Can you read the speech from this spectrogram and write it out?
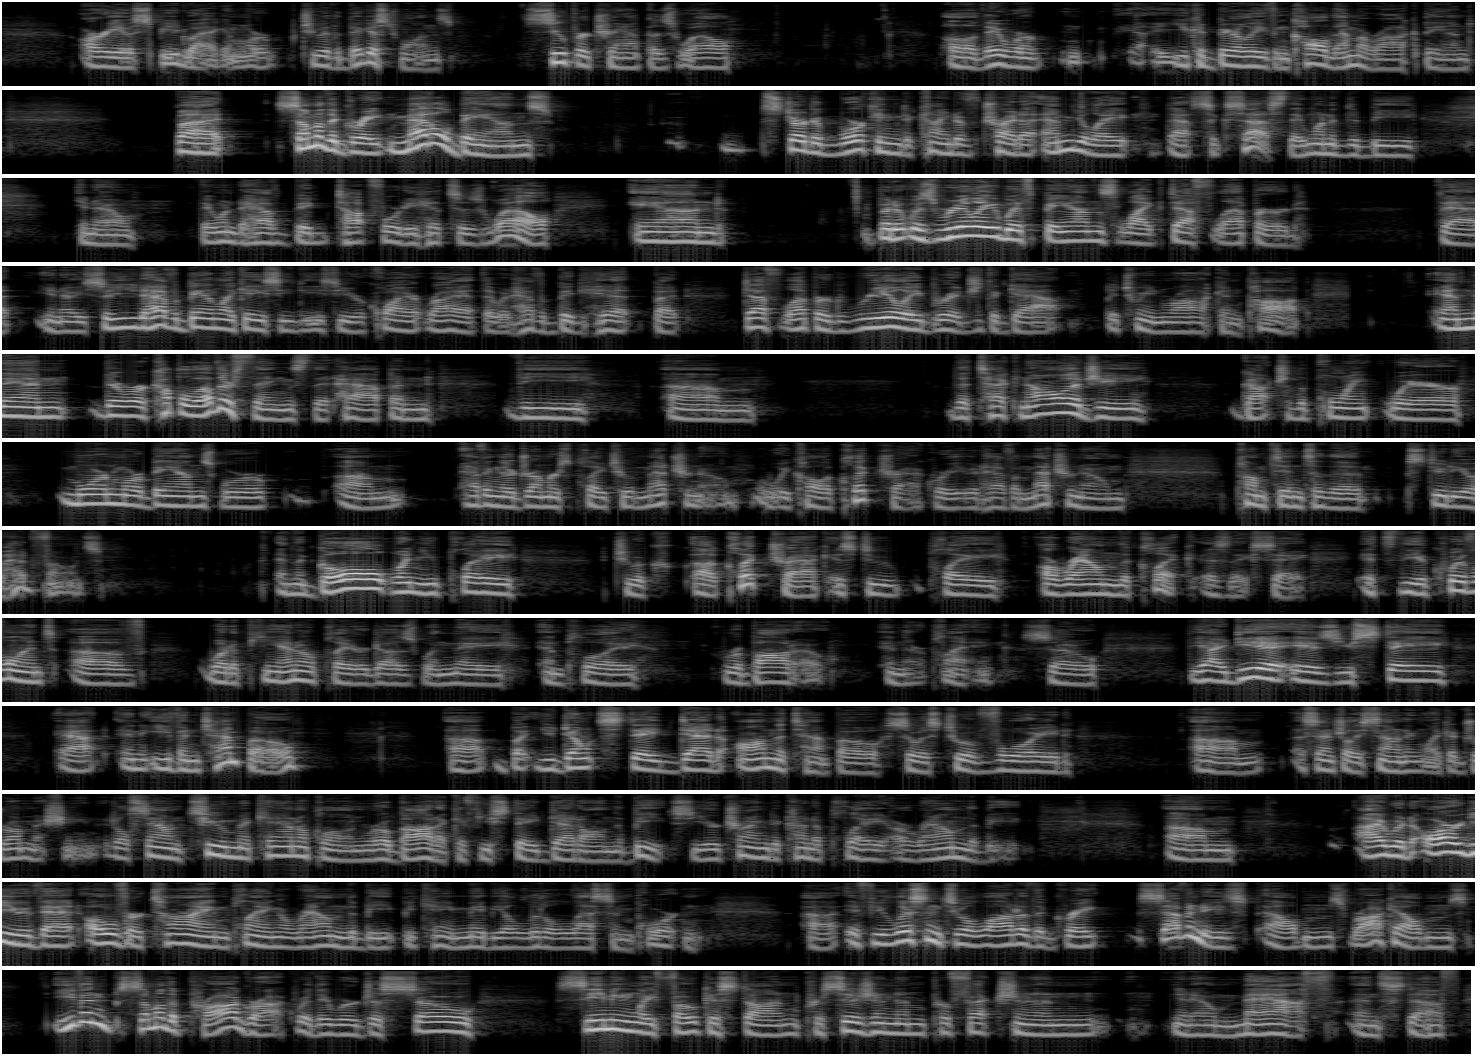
REO Speedwagon were two of the biggest ones. Supertramp as well. Oh, they were, you could barely even call them a rock band. But some of the great metal bands started working to kind of try to emulate that success. They wanted to be, you know, they wanted to have big top 40 hits as well. And, but it was really with bands like Def Leppard that, you know, so you'd have a band like ACDC or Quiet Riot that would have a big hit, but Def Leppard really bridged the gap between rock and pop. And then there were a couple other things that happened. The, um, the technology got to the point where more and more bands were um, having their drummers play to a metronome, what we call a click track, where you would have a metronome pumped into the studio headphones. And the goal when you play to a, a click track is to play around the click, as they say. It's the equivalent of what a piano player does when they employ rubato in their playing. So the idea is you stay at an even tempo, uh, but you don't stay dead on the tempo so as to avoid um, essentially sounding like a drum machine. It'll sound too mechanical and robotic if you stay dead on the beat. So you're trying to kind of play around the beat. Um, I would argue that over time, playing around the beat became maybe a little less important. Uh, if you listen to a lot of the great 70s albums, rock albums, even some of the prog rock where they were just so seemingly focused on precision and perfection and you know math and stuff.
